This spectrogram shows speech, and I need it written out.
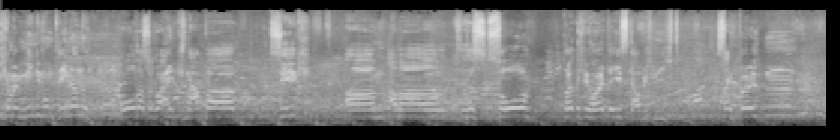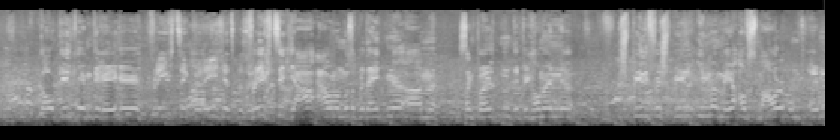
ich, einmal Minimum drinnen oder sogar ein knapper Sieg. Ähm, aber dass es so deutlich wie heute ist, glaube ich nicht. St. Pölten, da gilt eben die Regel, Pflichtsieg würde ich jetzt persönlich Pflichtsieg ja, aber man muss auch bedenken, ähm, St. Pölten, die bekommen Spiel für Spiel immer mehr aufs Maul und eben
